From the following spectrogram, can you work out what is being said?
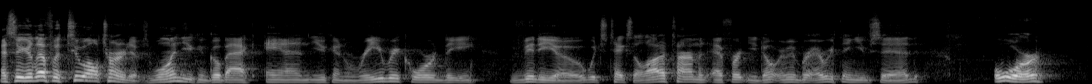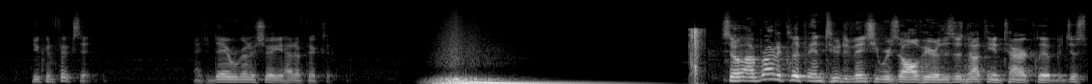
And so you're left with two alternatives. One, you can go back and you can re-record the video, which takes a lot of time and effort, you don't remember everything you've said, or you can fix it. And today we're going to show you how to fix it. So I brought a clip into DaVinci Resolve here. This is not the entire clip, but just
